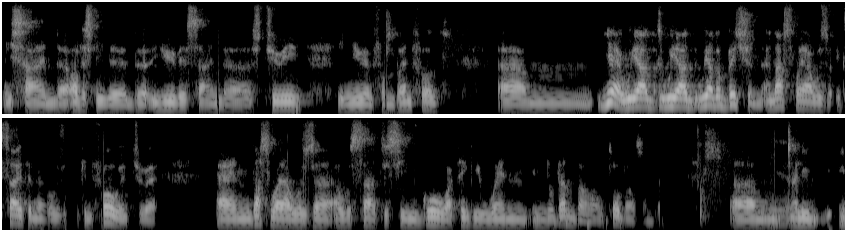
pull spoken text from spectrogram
he signed uh, obviously the the Uwe signed uh, Stewie. He knew him from Brentford. Um, yeah, we had we had we had ambition, and that's why I was excited and I was looking forward to it and that's why I was uh, I was sad to see him go. I think he went in November or October or something, um, Yeah. and he,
